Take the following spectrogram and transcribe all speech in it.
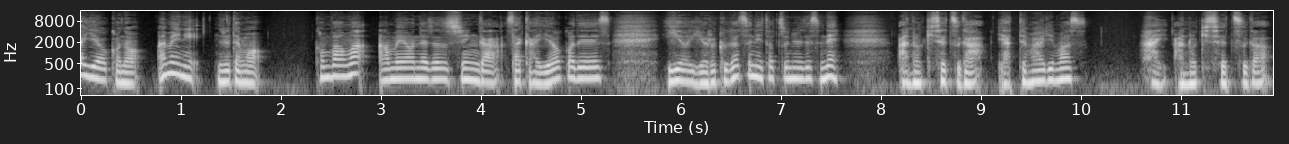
井陽子の雨に濡れても。こんばんは、雨女ジャズシンガー、坂井陽子です。いよいよ6月に突入ですね。あの季節がやってまいります。はい、あの季節が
